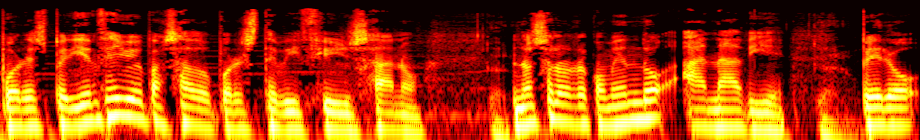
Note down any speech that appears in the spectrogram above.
Por experiencia yo he pasado por este vicio insano. No se lo recomiendo a nadie, pero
